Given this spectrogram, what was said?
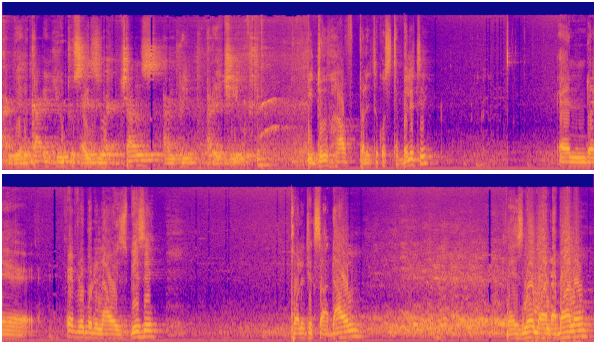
and we encourage you to seize your chance and reap a rich yield. We do have political stability and uh, everybody now is busy. Politics are down. There is no maandamano.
